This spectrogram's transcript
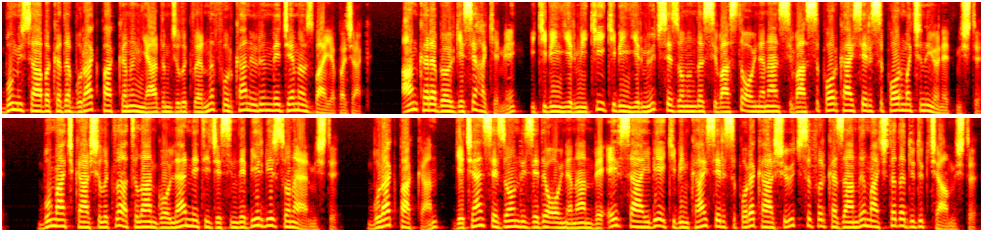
Bu müsabakada Burak Bakkan'ın yardımcılıklarını Furkan Ürün ve Cem Özbay yapacak. Ankara Bölgesi Hakemi, 2022-2023 sezonunda Sivas'ta oynanan Sivas Spor Kayseri Spor maçını yönetmişti. Bu maç karşılıklı atılan goller neticesinde 1-1 sona ermişti. Burak Pakkan, geçen sezon Rize'de oynanan ve ev sahibi ekibin Kayseri Spor'a karşı 3-0 kazandığı maçta da düdük çalmıştı.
